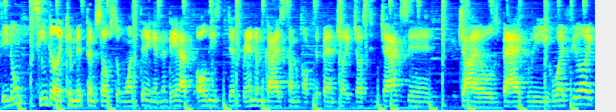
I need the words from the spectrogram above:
they don't seem to like commit themselves to one thing, and then they have all these different random guys coming off the bench like Justin Jackson, Giles, Bagley, who I feel like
